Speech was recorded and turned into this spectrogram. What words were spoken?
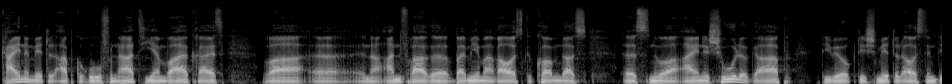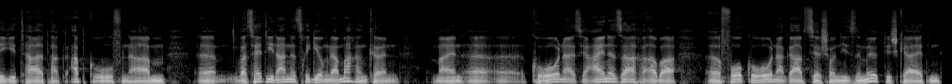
keine Mittel abgerufen hat. Hier im Wahlkreis war äh, eine Anfrage bei mir mal rausgekommen, dass es nur eine Schule gab, die wirklich Mittel aus dem Digitalpakt abgerufen haben. Äh, was hätte die Landesregierung da machen können? Mein, äh, äh, Corona ist ja eine Sache, aber äh, vor Corona gab es ja schon diese Möglichkeiten,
